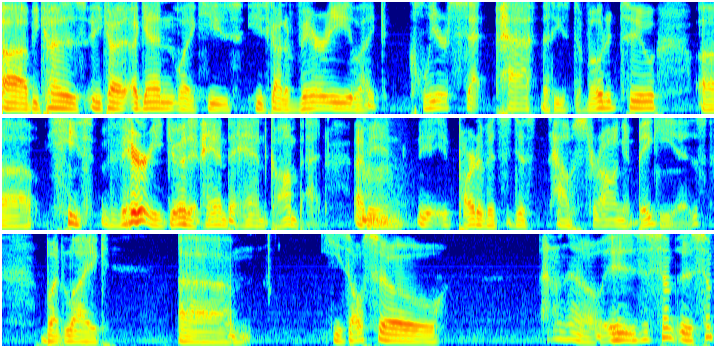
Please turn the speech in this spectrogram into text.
uh, because because again, like he's he's got a very like clear set path that he's devoted to. Uh, he's very good at hand to hand combat. I Mhm. mean, i part of it's just how strong and big he is, but like, um, he's also. I don't know. Is this some? There's some.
